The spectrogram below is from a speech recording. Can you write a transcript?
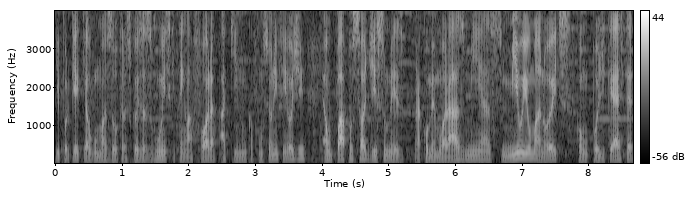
e porquê que algumas outras coisas ruins que tem lá fora aqui nunca funcionam. Enfim, hoje é um papo só disso mesmo, para comemorar as minhas mil e uma noites como podcaster,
